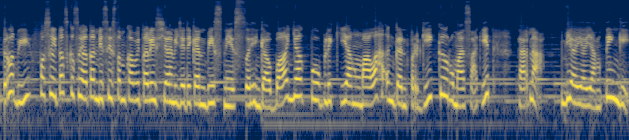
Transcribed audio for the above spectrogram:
Terlebih, fasilitas kesehatan di sistem kapitalis yang dijadikan bisnis sehingga banyak publik yang malah enggan pergi ke rumah sakit karena biaya yang tinggi.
